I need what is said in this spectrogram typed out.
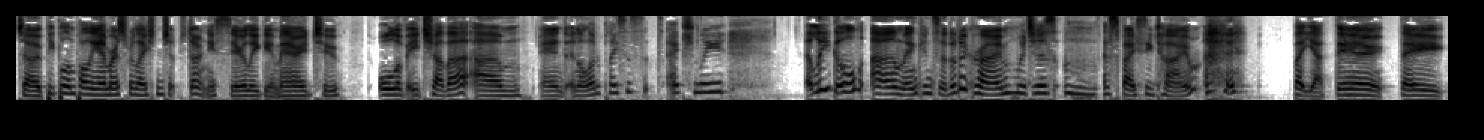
So, people in polyamorous relationships don't necessarily get married to all of each other, um, and in a lot of places, it's actually illegal um, and considered a crime, which is mm, a spicy time. but yeah, they they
